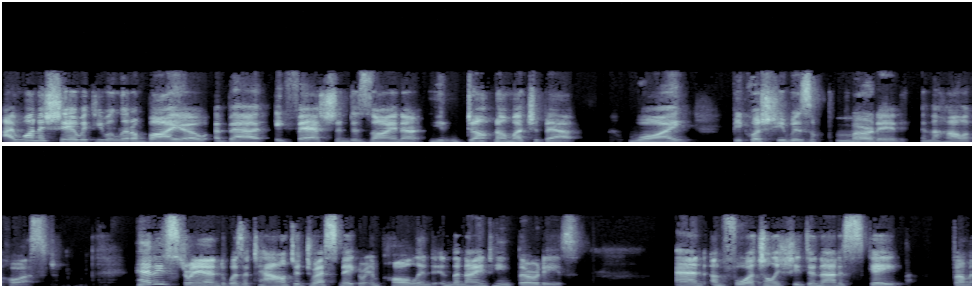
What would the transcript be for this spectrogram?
I want to share with you a little bio about a fashion designer you don't know much about. Why? Because she was murdered in the Holocaust. Hedy Strnad was a talented dressmaker in Poland in the 1930s. And unfortunately, she did not escape from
